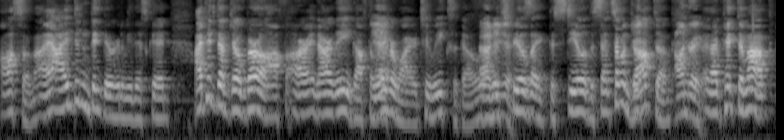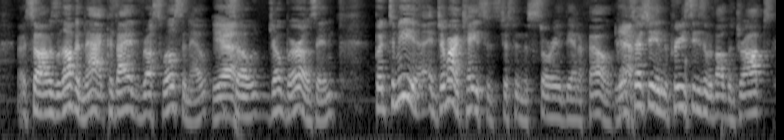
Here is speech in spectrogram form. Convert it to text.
awesome. I, I didn't think they were going to be this good. I picked up Joe Burrow off our in our league off the Yeah. waiver wire two weeks ago, Oh, which feels like the steal of the set. Someone dropped him, Andre. and I picked him up. So I was loving that because I had Russ Wilson out. Yeah. So Joe Burrow's in. But to me, uh, and Ja'Marr Chase has just been the story of the NFL, Yeah. especially in the preseason with all the drops.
